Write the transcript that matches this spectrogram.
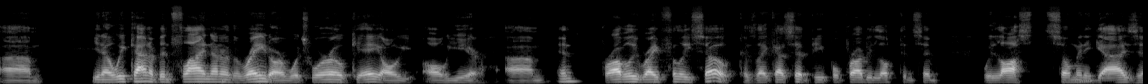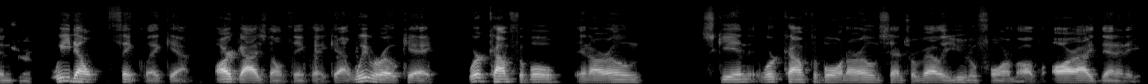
Um, you know, we kind of been flying under the radar, which we're okay all all year, um, and probably rightfully so. Because, like I said, people probably looked and said, we lost so many guys, and sure. we don't think like that. Our guys don't think like that. We were okay. We're comfortable in our own skin. We're comfortable in our own Central Valley uniform of our identity.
